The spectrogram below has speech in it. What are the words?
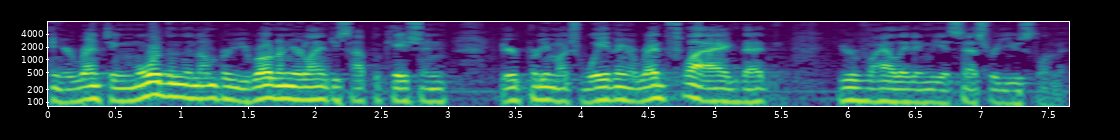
and you're renting more than the number you wrote on your land use application, you're pretty much waving a red flag that you're violating the accessory use limit.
